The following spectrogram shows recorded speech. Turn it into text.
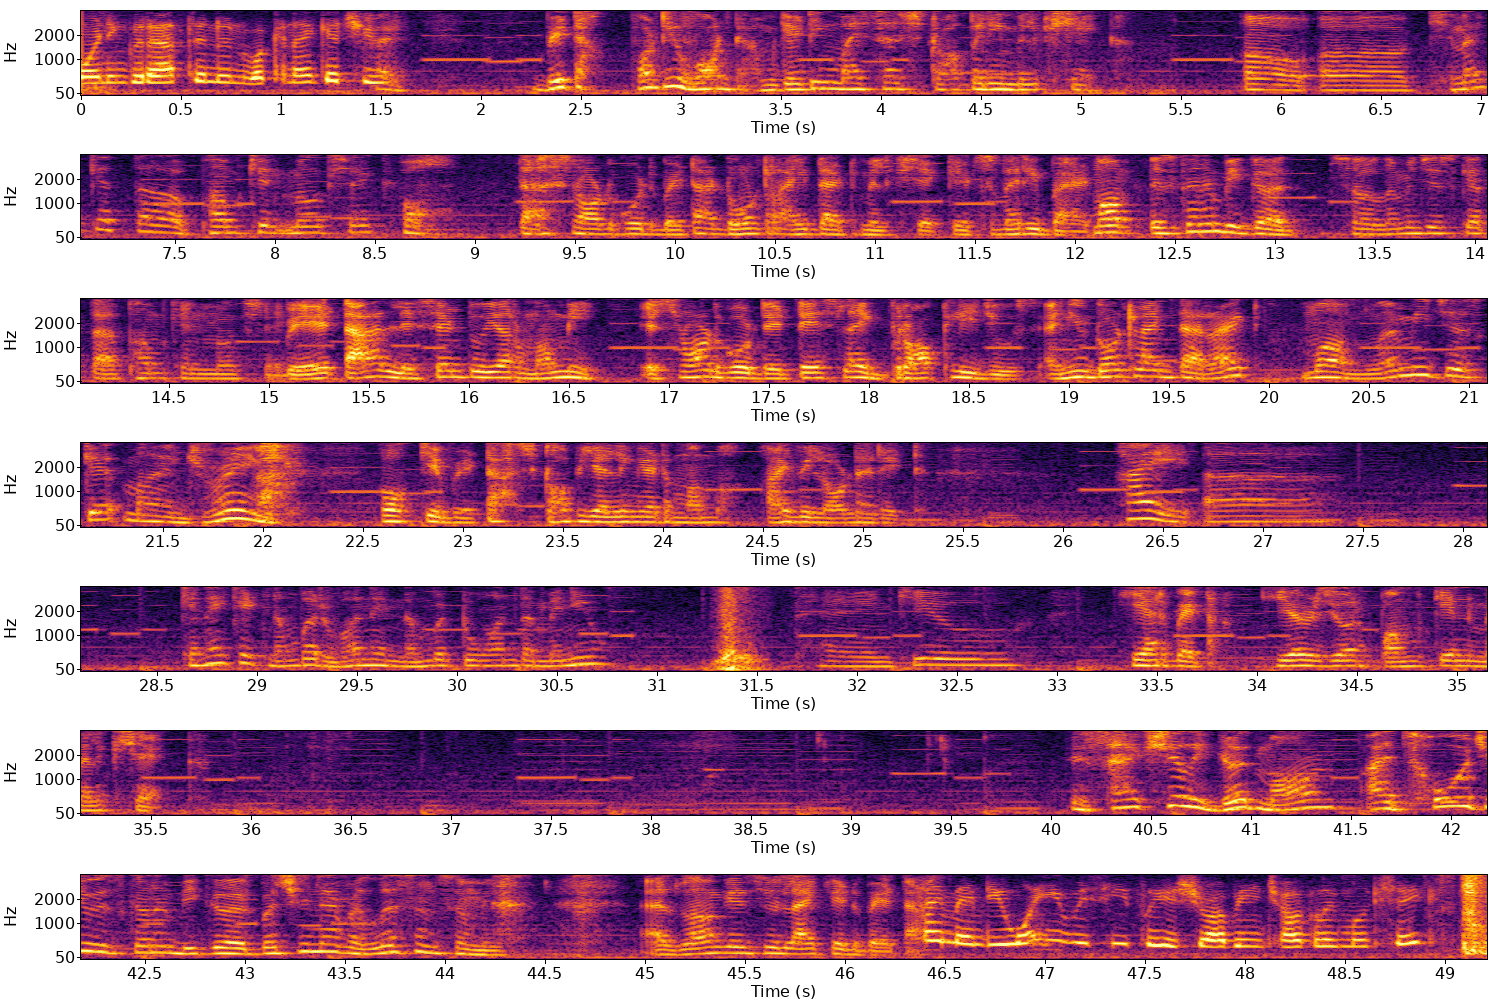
morning, good afternoon. What can I get you? Hi. Beta, what do you want? I'm getting myself strawberry milkshake. Oh, uh, can I get the pumpkin milkshake? Oh, that's not good, beta. Don't try that milkshake. It's very bad. Mom, it's gonna be good. So let me just get that pumpkin milkshake. Beta, listen to your mummy. It's not good. It tastes like broccoli juice. And you don't like that, right? Mom, let me just get my drink. Okay, beta. Stop yelling at mama. I will order it. Hi, uh. Can I get number one and number two on the menu? Thank you. Here, beta. Here's your pumpkin milkshake. It's actually good, Mom. I told you it's gonna be good, but you never listen to me. As long as you like it, beta. Hi, man. Do you want your receipt for your strawberry and chocolate milkshake?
